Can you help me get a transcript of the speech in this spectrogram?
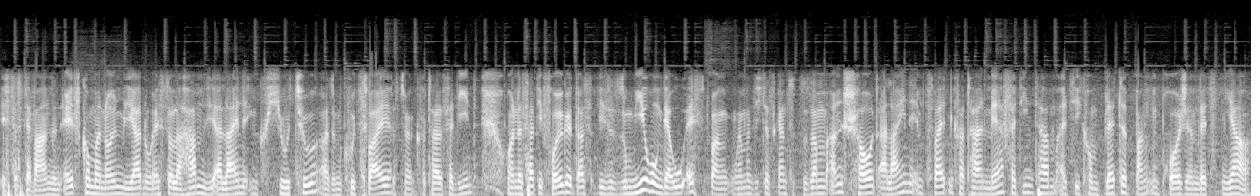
Ist das der Wahnsinn? 11,9 Milliarden US-Dollar haben sie alleine in Q2, also im Q2, das Quartal verdient. Und das hat die Folge, dass diese Summierung der US-Banken, wenn man sich das Ganze zusammen anschaut, alleine im zweiten Quartal mehr verdient haben als die komplette Bankenbranche im letzten Jahr.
